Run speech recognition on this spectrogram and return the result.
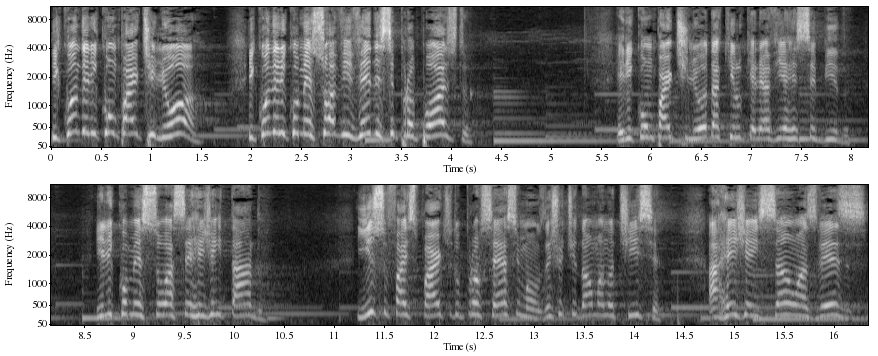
E quando ele compartilhou, e quando ele começou a viver desse propósito, ele compartilhou daquilo que ele havia recebido. E ele começou a ser rejeitado. E isso faz parte do processo, irmãos. Deixa eu te dar uma notícia. A rejeição, às vezes,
